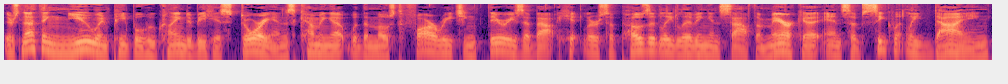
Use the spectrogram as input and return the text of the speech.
There's nothing new in people who claim to be historians coming up with the most far reaching theories about Hitler supposedly living in South America and subsequently dying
